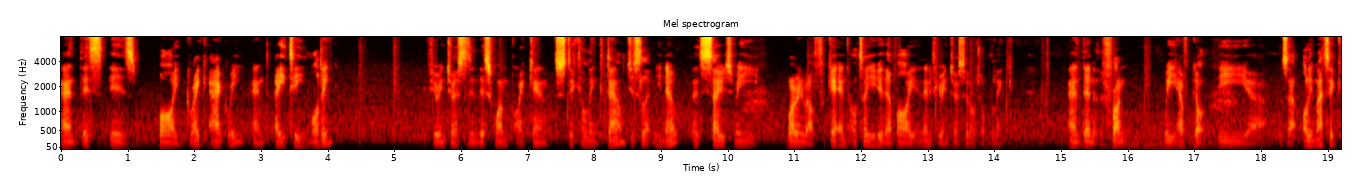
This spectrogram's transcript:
and this is by Greg Agri and AT Modding. If you're interested in this one, I can stick a link down, just let me know. It saves me worrying about forgetting. I'll tell you who they're by, and then if you're interested, I'll drop the link. And then at the front, we have got the, uh, what's that, Olymatic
